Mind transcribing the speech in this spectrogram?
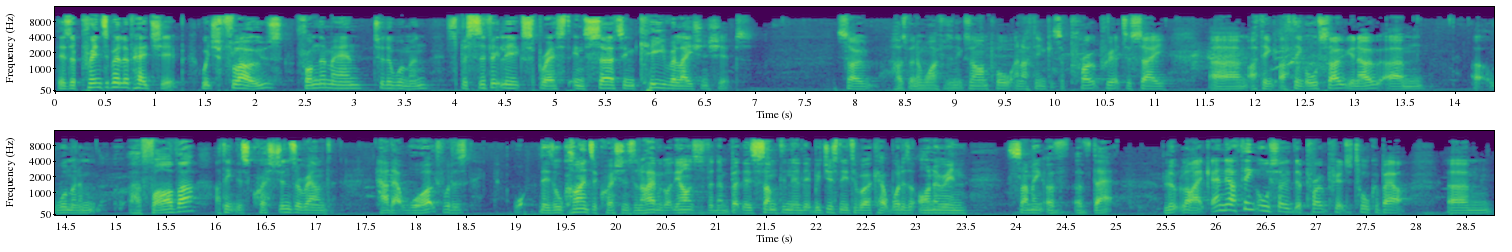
there's a principle of headship which flows from the man to the woman, specifically expressed in certain key relationships. So, husband and wife is an example, and I think it's appropriate to say. Um, I think. I think also, you know, um, a woman and her father. I think there's questions around how that works. What there's all kinds of questions, and I haven't got the answers for them, but there's something there that we just need to work out what does honouring something of, of that look like. And I think also the appropriate to talk about um,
